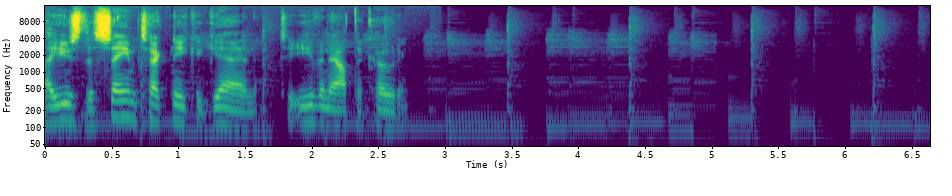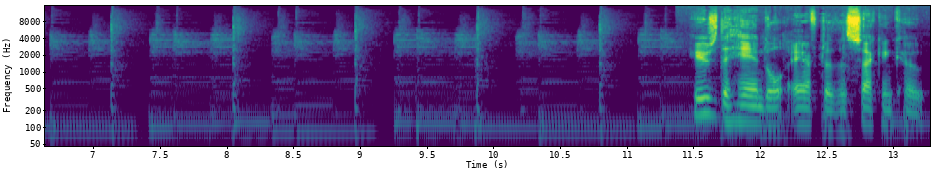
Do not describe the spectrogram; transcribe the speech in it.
I used the same technique again to even out the coating. Here's the handle after the second coat.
